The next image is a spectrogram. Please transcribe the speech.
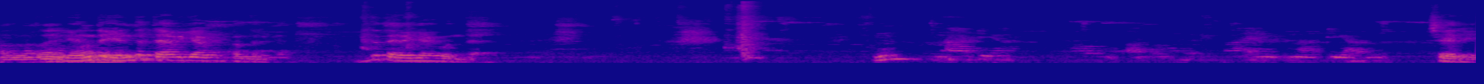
அதுலதான் எந்த எந்த தேவைக்காக வந்திருக்க எந்த தேவைக்காக வந்த? சரி.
